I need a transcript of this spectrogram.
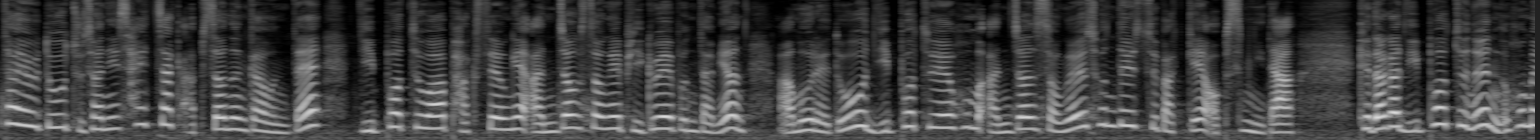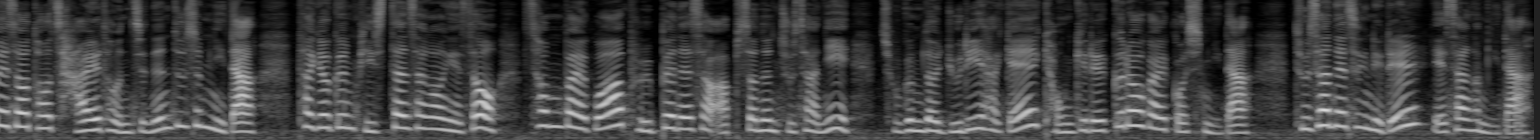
타율도 두산이 살짝 앞서는 가운데 니퍼트와 박세웅의 안정성을 비교해 본다면 아무래도 니퍼트의 홈 안전성을 손들 수밖에 없습니다. 게다가 니퍼트는 홈에서 더 잘 던지는 투수입니다. 타격은 비슷한 상황에서 선발과 불펜에서 앞서는 두산이 조금 더 유리하게 경기를 끌어갈 것입니다. 두산의 승리를 예상합니다.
